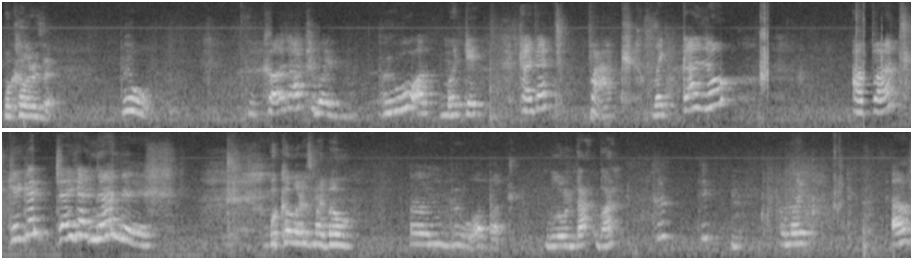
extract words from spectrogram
What color is it? blue. Because that's my blue of my cadet back. My color about diana. What color is my bow? Um, blue about. Blue and that black? I'm like, um,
